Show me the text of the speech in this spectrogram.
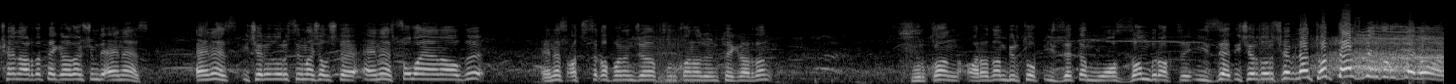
kenarda tekrardan şimdi Enes. Enes içeri doğru sırmaya çalıştı. Enes sol ayağını aldı. Enes açısı kapanınca Furkan'a döndü tekrardan. Furkan aradan bir top İzzet'e muazzam bıraktı. İzzet içeri doğru çevrilen top ters bir vuruş ve gol.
